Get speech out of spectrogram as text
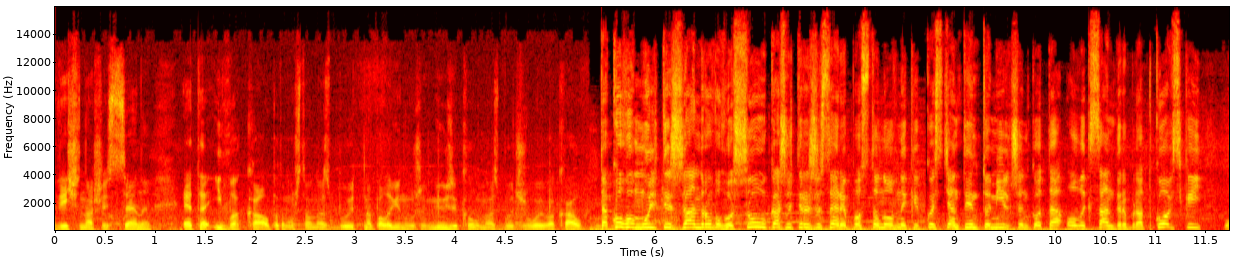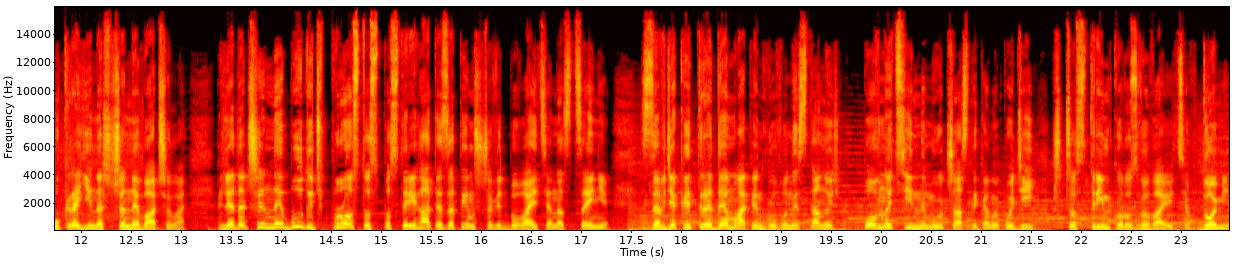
вещи нашей сцены, это и вокал, потому что у нас будет наполовину уже мюзикл, у нас будет живой вокал. Такого мультижанрового шоу, кажуть режисери-постановники Костянтин Томільченко та Олександр Братковський, Україна ще не бачила. Глядачі не будуть просто спостерігати за тим, що відбувається на сцені. Завдяки 3D-мапінгу вони стануть повноцінними учасниками подій, що стрімко розвиваються в домі.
